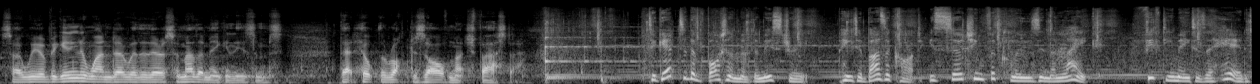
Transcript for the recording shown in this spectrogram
So we are beginning to wonder whether there are some other mechanisms that help the rock dissolve much faster. To get to the bottom of the mystery, Peter Buzzacott is searching for clues in the lake, 50 metres ahead,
